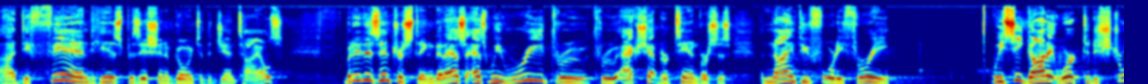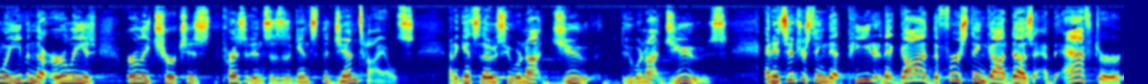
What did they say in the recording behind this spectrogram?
uh, defend his position of going to the Gentiles. But it is interesting that as, as we read through, through Acts chapter 10, verses 9 through 43, we see God at work to destroy even the earliest, early church's prejudices against the Gentiles and against those who were not Jew, who were not Jews. And it's interesting that Peter, that God, the first thing God does after,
